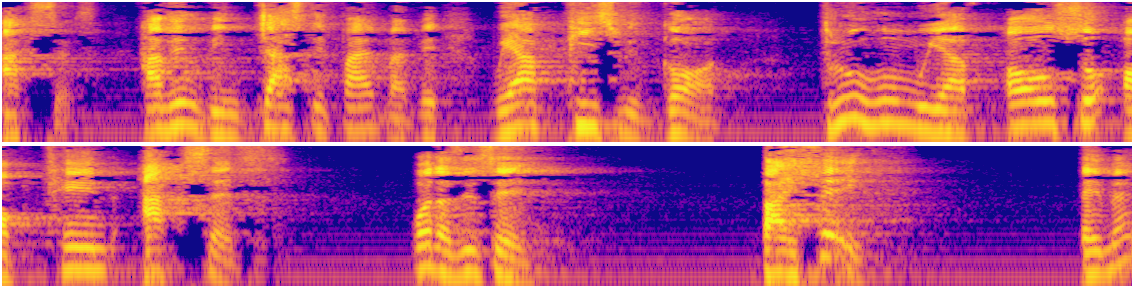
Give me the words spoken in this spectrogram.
access. Having been justified by faith, we have peace with God, through whom we have also obtained access. What does it say? By faith. Amen.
